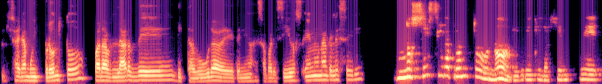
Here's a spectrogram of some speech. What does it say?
Quizá era muy pronto para hablar de dictadura, de detenidos desaparecidos en una teleserie. No sé si era pronto o no. Yo creo que la gente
